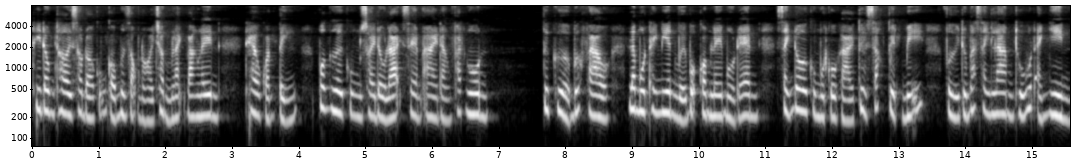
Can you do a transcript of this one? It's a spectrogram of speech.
thì đồng thời sau đó cũng có một giọng nói trầm lạnh vang lên. Theo quán tính, mọi người cùng xoay đầu lại xem ai đang phát ngôn. Từ cửa bước vào là một thanh niên với bộ com lê màu đen, sánh đôi cùng một cô gái tuyệt sắc tuyệt mỹ với đôi mắt xanh lam thu hút ánh nhìn.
